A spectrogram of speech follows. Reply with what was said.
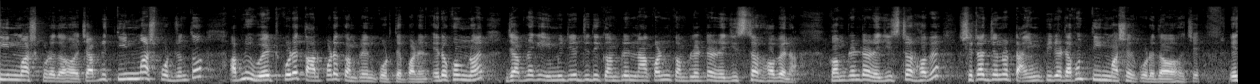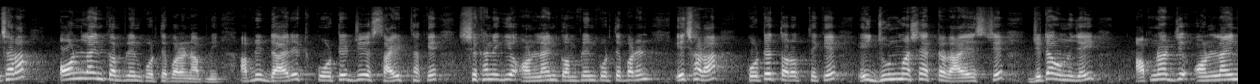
তিন মাস করে দেওয়া হয়েছে। আপনি তিন মাস পর্যন্ত আপনি ওয়েট করে তারপরে কমপ্লেন করতে পারেন। এরকম নয় যে, আপনাকে ইমিডিয়েট যদি কমপ্লেন না করেন কমপ্লেনটা রেজিস্টার হবে না। কমপ্লেনটা রেজিস্টার হবে, সেটার জন্য টাইম পিরিয়ড এখন তিন মাসের করে দেওয়া হয়েছে। এছাড়া অনলাইন কমপ্লেন করতে পারেন আপনি। আপনি ডাইরেক্ট কোর্টের যে সাইট থাকে, সেখানে গিয়ে অনলাইন কমপ্লেন করতে পারেন। এছাড়া কোর্টের তরফ থেকে এই জুন মাসে একটা রায় এসছে, যেটা অনুযায়ী আপনার যে অনলাইন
